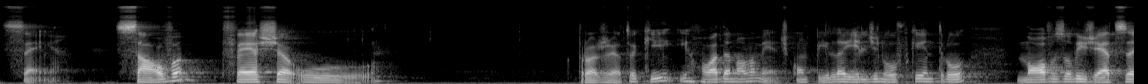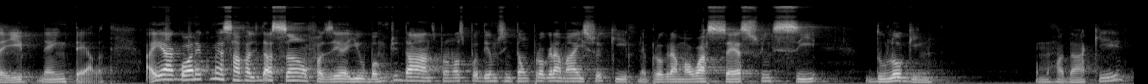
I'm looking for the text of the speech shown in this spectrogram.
senha. Salva, fecha o projeto aqui e roda novamente. Compila ele de novo porque entrou novos objetos aí né, em tela. Aí agora é começar a validação, fazer aí o banco de dados para nós podermos então programar isso aqui, né, programar o acesso em si do login. Vamos rodar aqui.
